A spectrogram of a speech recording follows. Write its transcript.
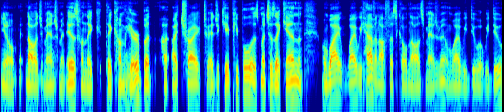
you know knowledge management is when they they come here. But I, I try to educate people as much as I can on why why we have an office called knowledge management and why we do what we do.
